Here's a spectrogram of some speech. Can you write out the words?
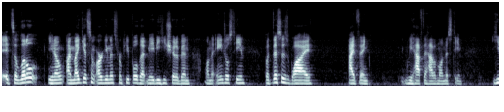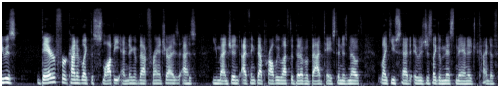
it's a little, you know, I might get some arguments from people that maybe he should have been on the Angels team, but this is why I think we have to have him on this team. He was there for kind of like the sloppy ending of that franchise, as you mentioned. I think that probably left a bit of a bad taste in his mouth. Like you said, it was just like a mismanaged kind of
